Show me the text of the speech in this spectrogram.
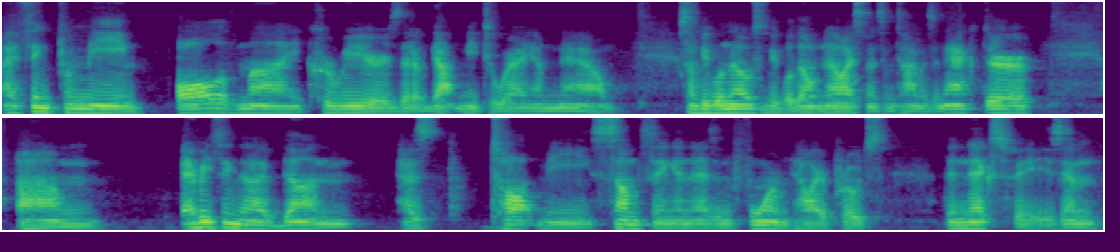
I think for me, all of my careers that have gotten me to where I am now. Some people know, some people don't know. I spent some time as an actor. Um, everything that I've done has taught me something and has informed how I approach the next phase. And,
